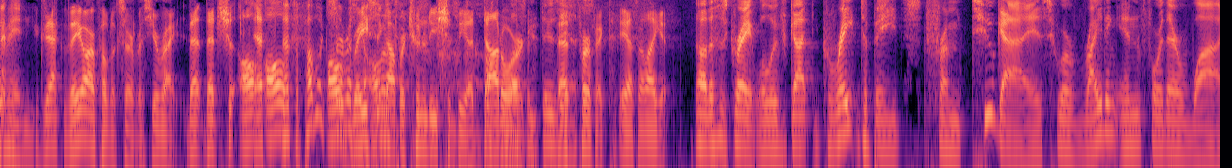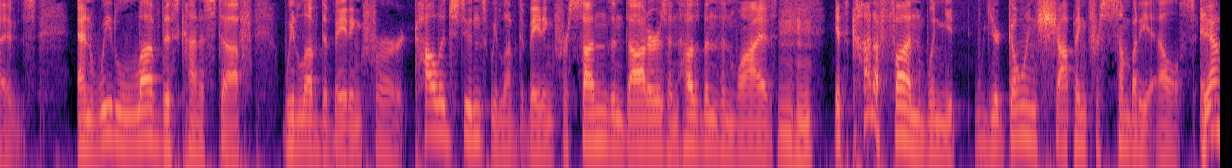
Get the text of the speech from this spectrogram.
I mean, Exactly, they are public service. You're right. That that should all That's- all, that's a public all service racing all opportunities should be a dot org. That's perfect. Yes, I like it. Oh, this is great. Well, we've got great debates from two guys who are writing in for their wives. And we love this kind of stuff. We love debating for college students. We love debating for sons and daughters and husbands and wives. Mm-hmm. It's kind of fun when you you're going shopping for somebody else. And Yeah,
